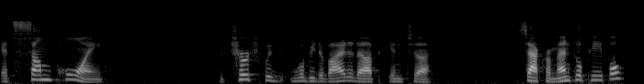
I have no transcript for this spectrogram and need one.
At some point, the church will be divided up into sacramental people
